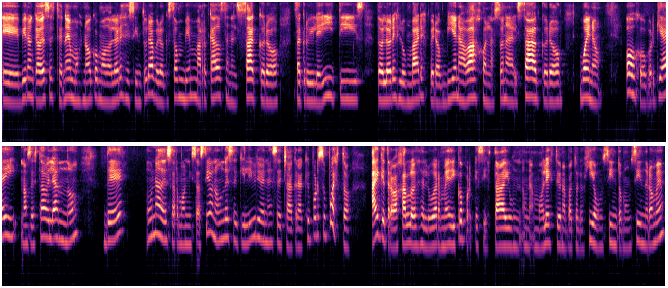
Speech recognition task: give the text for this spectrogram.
eh, vieron que a veces tenemos, ¿no? Como dolores de cintura, pero que son bien marcados en el sacro, sacroileitis, dolores lumbares, pero bien abajo en la zona del sacro. Bueno, ojo, porque ahí nos está hablando de una desarmonización o un desequilibrio en ese chakra, que por supuesto hay que trabajarlo desde el lugar médico, porque si está ahí una molestia, una patología, un síntoma, un síndrome,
